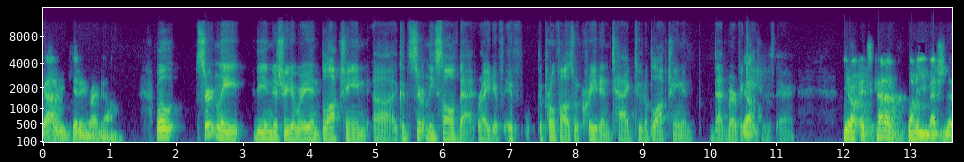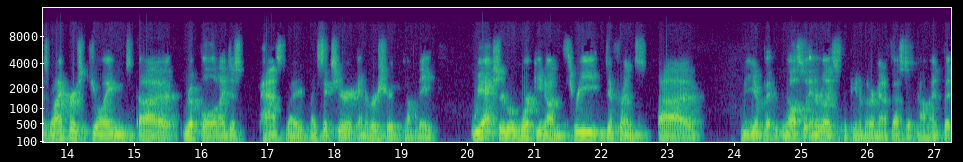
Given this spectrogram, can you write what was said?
Got to be kidding right now. Well, certainly the industry that we're in, blockchain, uh, could certainly solve that, right? If if the profiles were created and tagged to the blockchain and that verification yeah. is there. You know, it's kind of funny you mentioned this. When I first joined uh, Ripple, and I just passed my my six year anniversary of the company, we actually were working on three different. Uh, you know, but also interrelates to the peanut butter manifesto comment, but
